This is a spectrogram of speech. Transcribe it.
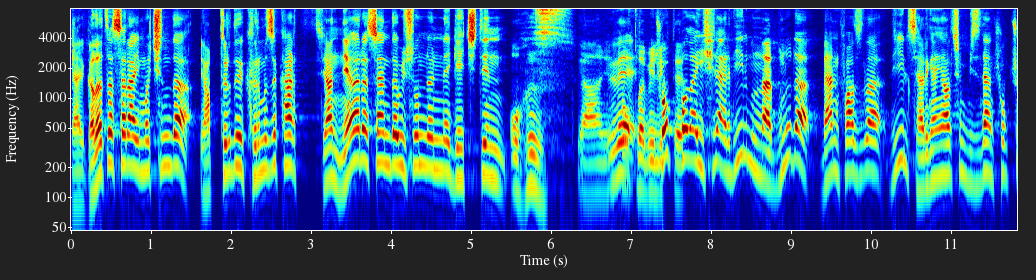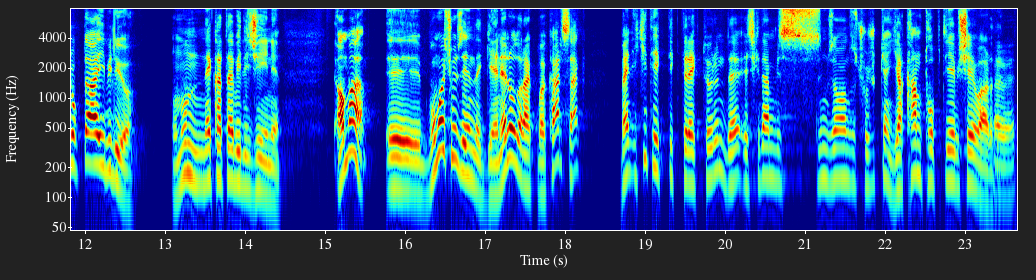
yani Galatasaray maçında yaptırdığı kırmızı kart yani ne ara sen Davidson'un önüne geçtin O hız yani ve topla birlikte. çok kolay işler değil bunlar. Bunu da ben fazla değil Sergen Yalçın bizden çok çok daha iyi biliyor. Onun ne katabileceğini. Ama e, bu maç üzerinde genel olarak bakarsak ben iki teknik direktörün de eskiden biz bizim zamanımızda çocukken yakan top diye bir şey vardı. Evet.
